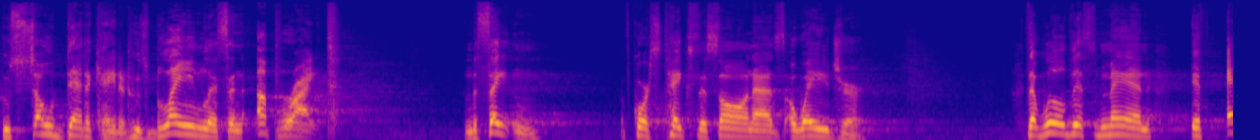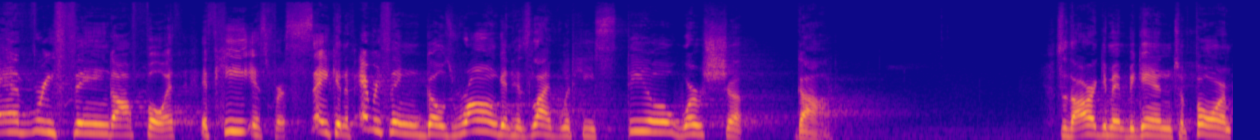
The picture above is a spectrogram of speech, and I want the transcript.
who's so dedicated, who's blameless and upright. And the Satan, of course, takes this on as a wager. That will this man, if everything for, if, if he is forsaken, if everything goes wrong in his life, would he still worship God? So the argument began to form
